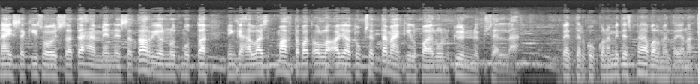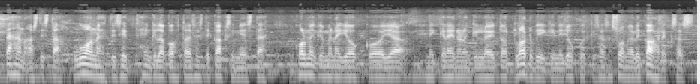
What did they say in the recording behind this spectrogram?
näissä kisoissa tähän mennessä tarjonnut, mutta minkähänlaiset mahtavat olla ajatukset tämän kilpailun kynnyksellä? Petter Kukkonen, miten päävalmentajana tähän astista luonnehtisit henkilökohtaisesti kaksi miestä 30 joukkoon ja Mikke Reinonenkin löi Todd Lodvikin ja joukkuekisassa Suomi oli kahdeksas.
